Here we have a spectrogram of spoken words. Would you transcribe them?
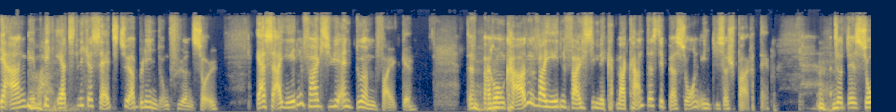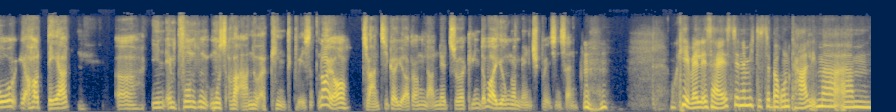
der angeblich ärztlicherseits zur Erblindung führen soll. Er sah jedenfalls wie ein Turmfalke. Der mhm. Baron Kadel war jedenfalls die markanteste Person in dieser Sparte. Mhm. Also das, so ja, hat der äh, ihn empfunden, muss aber auch nur ein Kind gewesen. Naja, 20er Jahrgang, dann nicht so ein Kind, aber ein junger Mensch gewesen sein. Mhm. Okay, weil es heißt ja nämlich, dass der Baron Karl immer ähm,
